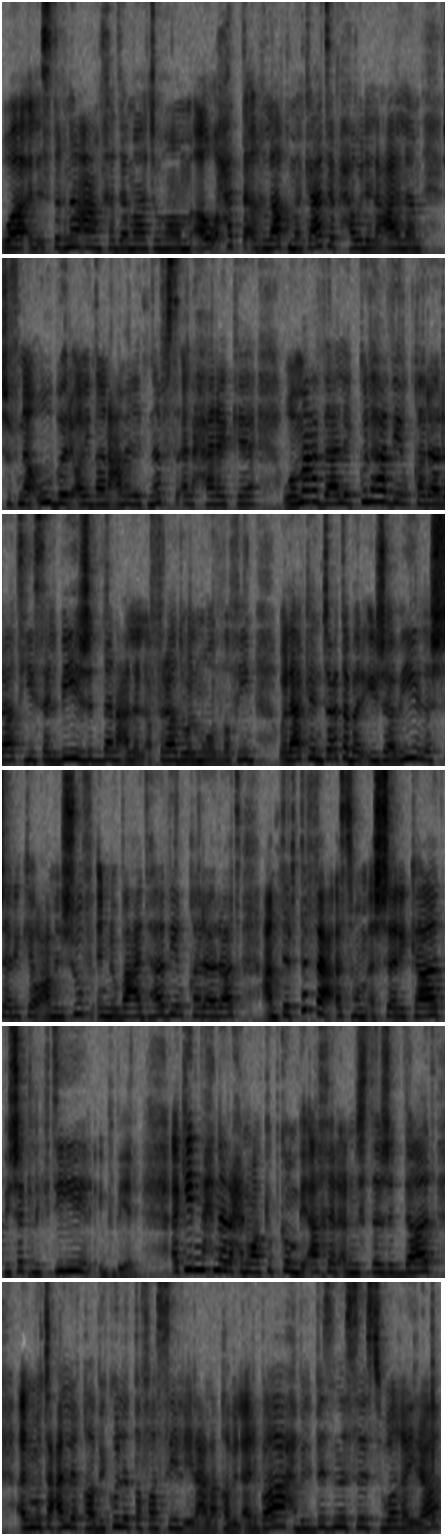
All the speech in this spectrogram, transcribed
والاستغناء عن خدماتهم أو حتى إغلاق مكاتب حول العالم. شفنا أوبر أيضا عملت نفس الحركة ومع ذلك كل هذه القرارات هي سلبية جدا على الأفراد والموظفين ولكن تعتبر إيجابية للشركة وعم نشوف أنه بعد هذه القرارات عم ترتفع أسهم الشركات بشكل كتير كبير. أكيد نحن رح نواكبكم بآخر المستجدات المتعلقة بكل التفاصيل العلاقة بالأرباح بال businesses وغيرها.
